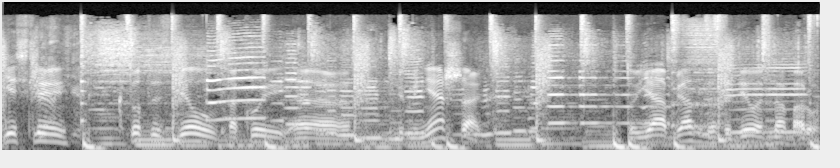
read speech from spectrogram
если кто-то сделал такой э, для меня шаг, то я обязан это делать наоборот.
